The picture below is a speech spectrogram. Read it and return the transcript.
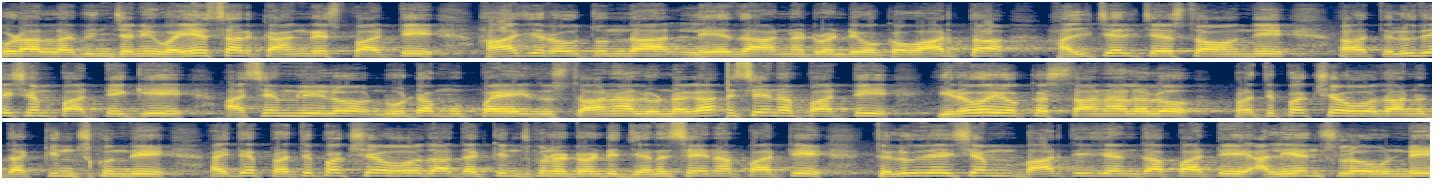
కూడా లభించని వైఎస్ఆర్ కాంగ్రెస్ పార్టీ హాజరవుతుందా లేదా అన్నటువంటి ఒక వార్త హల్చల్ చేస్తూ ఉంది. తెలుగుదేశం పార్టీకి అసెంబ్లీలో నూట ముప్పై ఐదు స్థానాలు ఉండగా జనసేన పార్టీ ఇరవై ఒక్క స్థానాలలో ప్రతిపక్ష హోదాను దక్కించుకుంది. అయితే ప్రతిపక్ష హోదా దక్కించుకున్నటువంటి జనసేన పార్టీ తెలుగుదేశం భారతీయ జనతా పార్టీ అలియన్స్లో ఉండి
